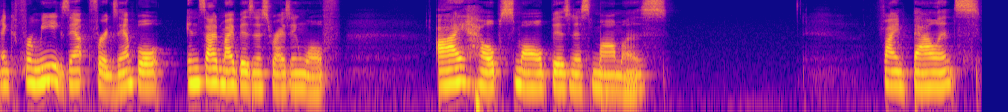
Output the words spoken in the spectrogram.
Like for me, for example, inside my business, Rising Wolf, I help small business mamas find balance,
